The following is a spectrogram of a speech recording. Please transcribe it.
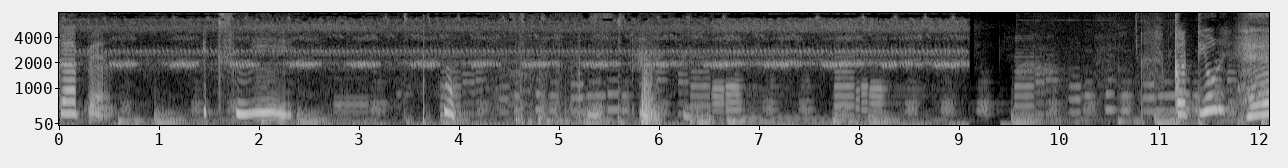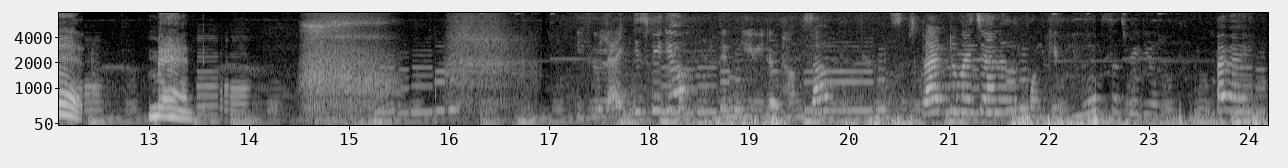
What happened? It's me. Oh. Cut your hair, mad. If you like this video, then give it a thumbs up and subscribe to my channel for get more such videos. Bye bye.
